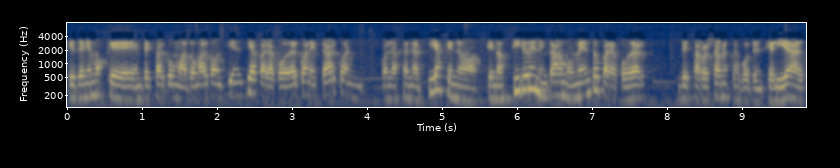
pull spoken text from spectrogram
que tenemos que empezar como a tomar conciencia para poder conectar con, con las energías que nos, que nos sirven en cada momento para poder desarrollar nuestra potencialidad.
